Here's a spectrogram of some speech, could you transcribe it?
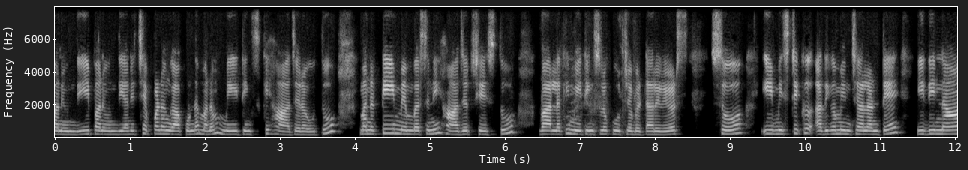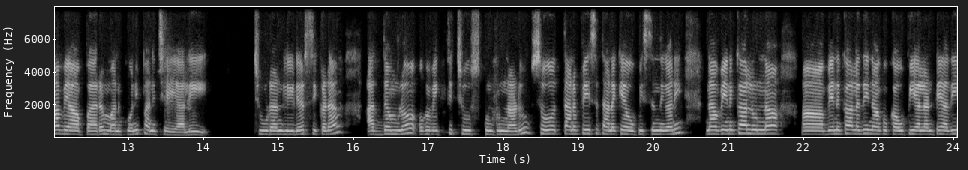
పని ఉంది ఈ పని ఉంది అని చెప్పడం కాకుండా మనం మీటింగ్స్కి హాజరవుతూ మన టీం మెంబర్స్ని హాజరు చేస్తూ వాళ్ళకి మీటింగ్స్లో కూర్చోబెట్టాలి లీడర్స్. సో ఈ మిస్టేక్ అధిగమించాలంటే ఇది నా వ్యాపారం అనుకొని పని చేయాలి. చూడండి లీడర్స్ ఇక్కడ అద్దంలో ఒక వ్యక్తి చూసుకుంటున్నాడు. సో తన ఫేస్ తనకే అవుపిస్తుంది కానీ నా వెనకాల ఉన్న వెనకాలది నాకు కౌపియాలంటే అది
